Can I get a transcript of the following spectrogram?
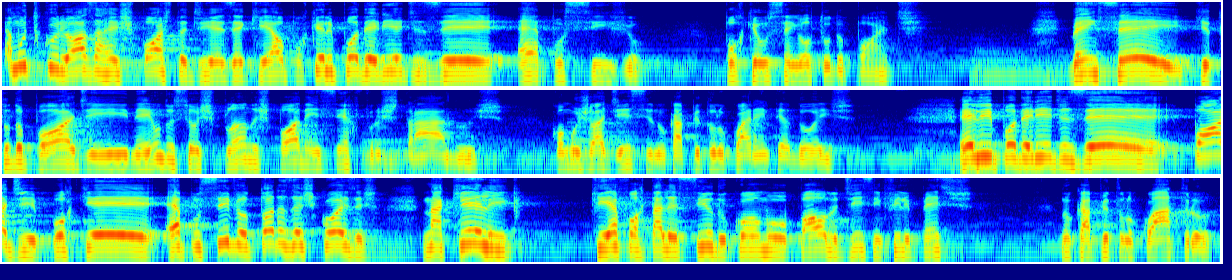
É muito curiosa a resposta de Ezequiel, porque ele poderia dizer: é possível, porque o Senhor tudo pode. Bem sei que tudo pode e nenhum dos seus planos podem ser frustrados, como Jó disse no capítulo 42. Ele poderia dizer: pode, porque é possível todas as coisas naquele que é fortalecido, como Paulo disse em Filipenses no capítulo 4.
